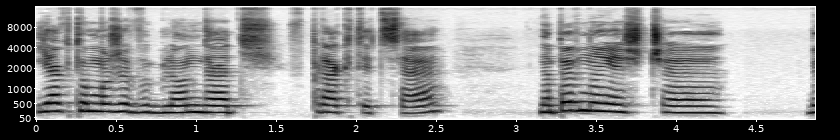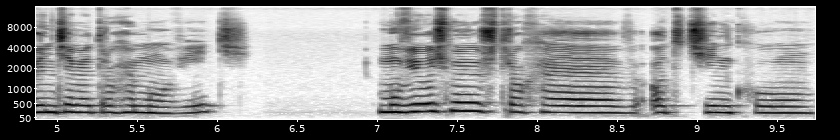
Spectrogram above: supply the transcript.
jak to może wyglądać w praktyce, na pewno jeszcze będziemy trochę mówić. Mówiłyśmy już trochę w odcinku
